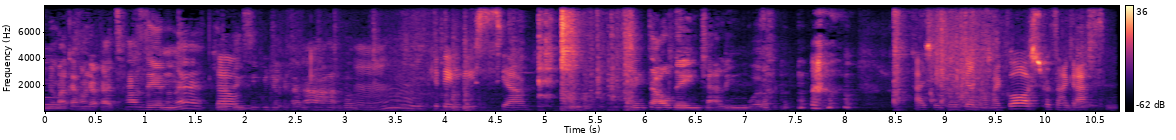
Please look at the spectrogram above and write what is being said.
E meu macarrão já tá desfazendo, né? Que Já Então. tem cinco dias que tá na água. hum, que delícia. Sentar o dente, a língua. Ai, gente, não engana não, mas gosto de fazer uma gracinha.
